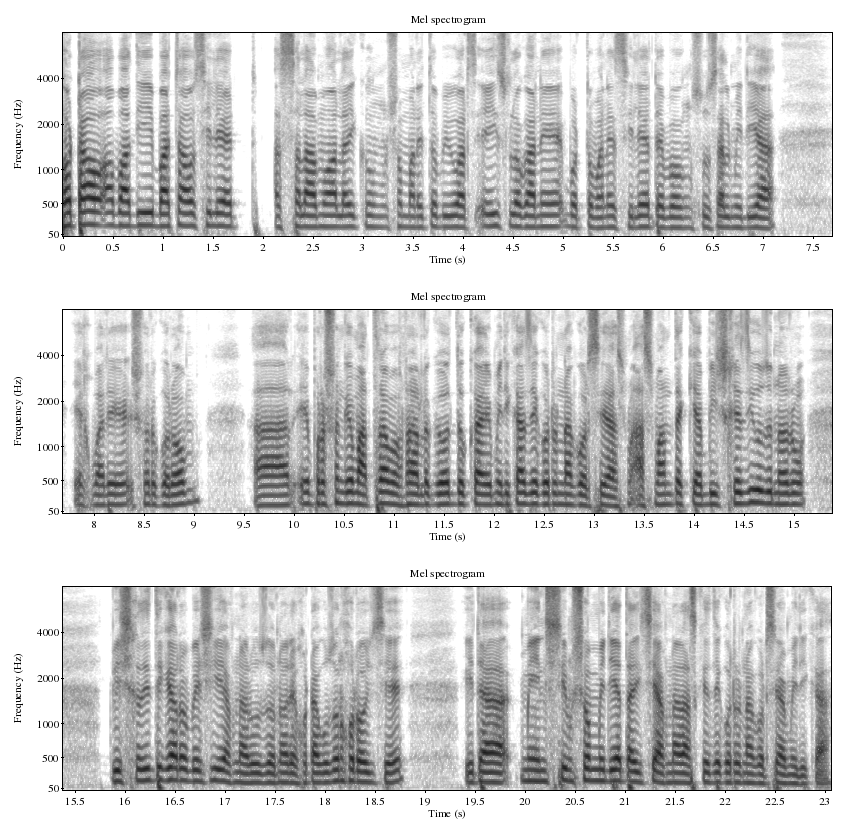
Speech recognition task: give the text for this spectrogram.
হটাও আবাদি, বাঁচাও সিলেট। আসসালামু আলাইকুম সম্মানিত ভিউয়ার্স এই স্লোগানে বর্তমানে সিলেট এবং সোশ্যাল মিডিয়া একবারে সরগরম। আর এ প্রসঙ্গে মাত্রা আপনার লোকে অধ্যক্ষ আমেরিকা যে ঘটনা করছে, আস- আসমান থেকে বিশ কেজি ওজনের, বিশ কেজি থেকে আরও বেশি আপনার ওজনের এশোটা ওজন খরচ হয়েছে। এটা মেইন স্ট্রিম সব মিডিয়াতে আইছে আপনার আজকে যে ঘটনা করছে আমেরিকা।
